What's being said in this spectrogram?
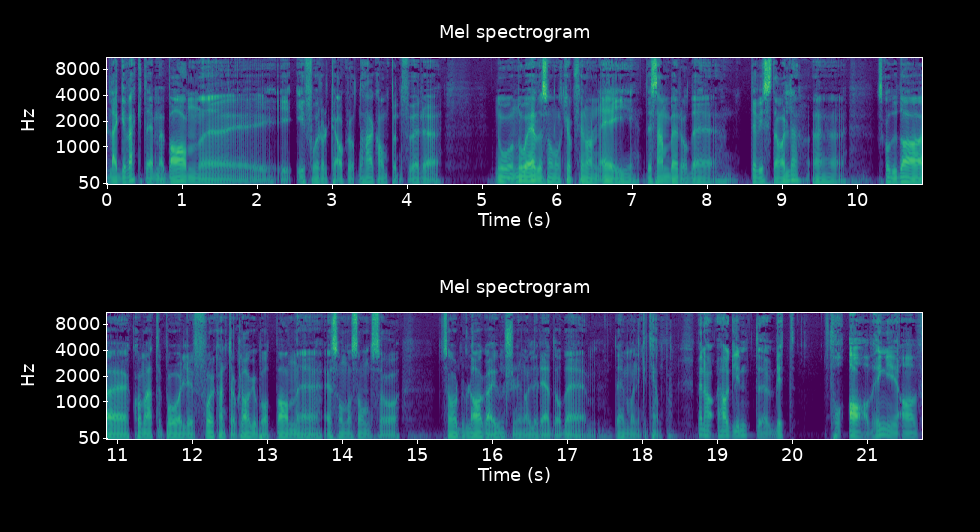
legge vekk det med banen i, i, forhold til akkurat denne kampen, for nå, nå, er det sånn at cupfinalen er i desember, og det det visste alle. Eh, skal du da eh, komme etterpå eller forkant og klage på at banen er, er sånn og sånn, så, så har du laga ei unnskyldning allerede, og det, det er man ikke tjent på. Men har, har Glimt eh, blitt for avhengig av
